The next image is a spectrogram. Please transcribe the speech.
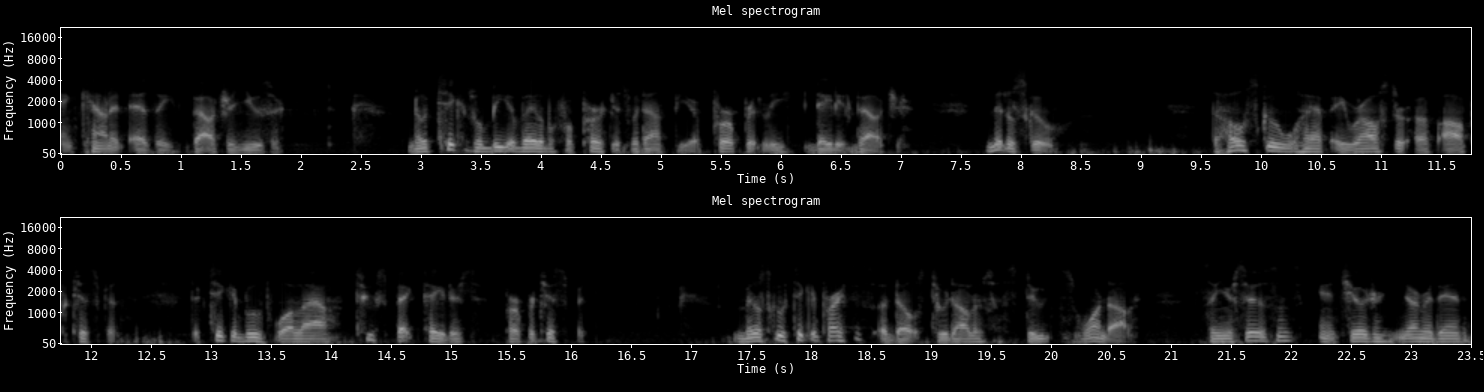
and counted as a voucher user. No tickets will be available for purchase without the appropriately dated voucher. Middle school. The whole school will have a roster of all participants. The ticket booth will allow two spectators per participant. Middle school ticket prices: adults $2, students $1. Senior citizens and children younger than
